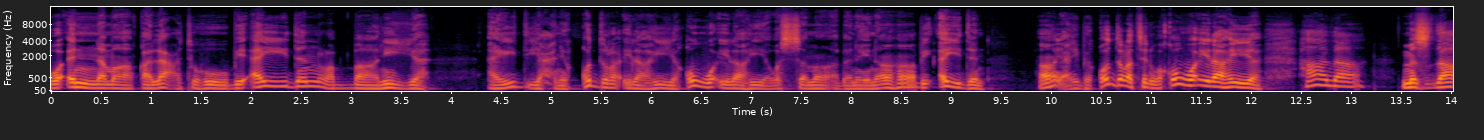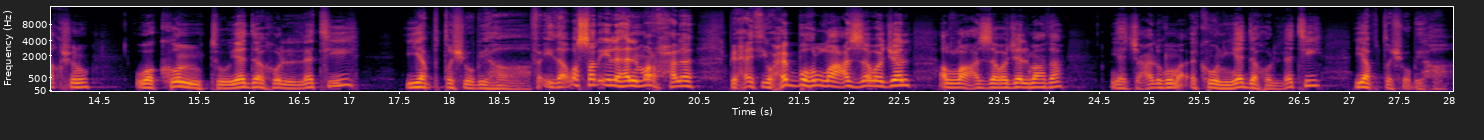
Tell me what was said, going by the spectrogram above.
وإنما قلعته بأيد ربانية. أيد يعني قدرة إلهية قوة إلهية والسماء بنيناها بأيد ها يعني بقدرة وقوة إلهية. هذا مصداق شنو؟ وكنت يده التي يبطش بها. فإذا وصل إلى هالمرحلة بحيث يحبه الله عز وجل الله عز وجل ماذا؟ يجعله يكون يده التي يبطش بها.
